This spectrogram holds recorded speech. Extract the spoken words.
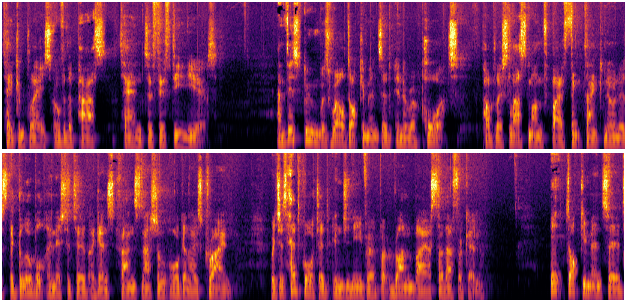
taken place over the past 10 to 15 years. And this boom was well documented in a report published last month by a think tank known as the Global Initiative Against Transnational Organized Crime, which is headquartered in Geneva but run by a South African. It documented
